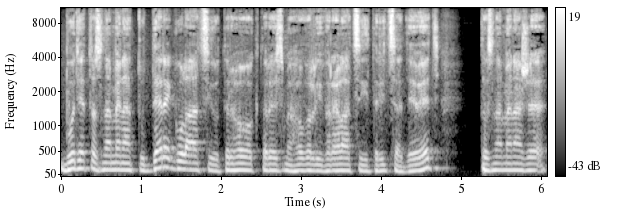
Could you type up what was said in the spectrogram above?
bude to znamenať tú dereguláciu trhov, o ktorej sme hovorili v relácii 39. To znamená, že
